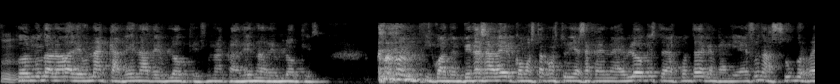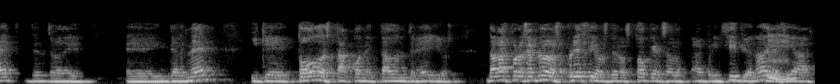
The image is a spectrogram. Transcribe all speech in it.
mm. todo el mundo hablaba de una cadena de bloques, una cadena de bloques. y cuando empiezas a ver cómo está construida esa cadena de bloques, te das cuenta de que en realidad es una subred dentro de eh, Internet y que todo está conectado entre ellos. Dabas, por ejemplo, los precios de los tokens al, principio, ¿no? Y mm. decías,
